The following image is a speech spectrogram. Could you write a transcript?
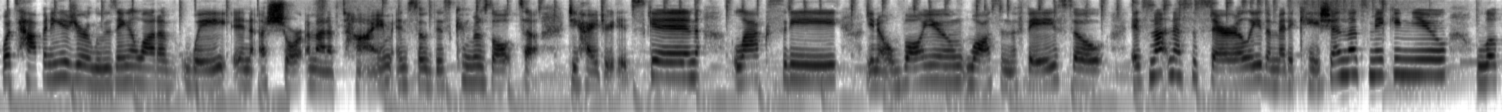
What's happening is you're losing a lot of weight in a short amount of time. And so this can result to dehydrated skin, laxity, you know, volume loss in the face. So it's not necessarily the medication that's making you look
